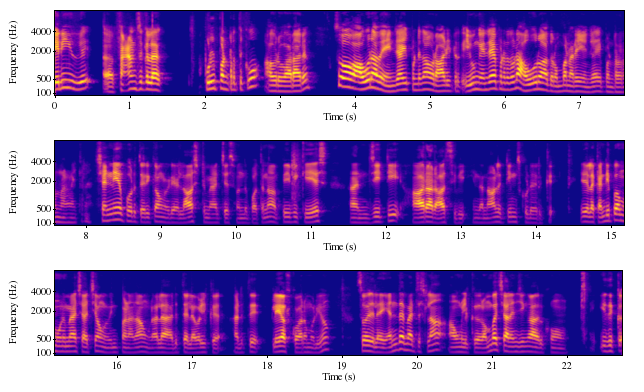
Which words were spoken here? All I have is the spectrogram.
தெரியுது. ஃபேன்ஸுகளை புல் பண்ணுறதுக்கும் அவர் வராரு. ஸோ அவரும் அதை என்ஜாய் பண்ணி தான் அவர் ஆடிட்டு இருக்கு இவங்க என்ஜாய் பண்ணுறத விட அவரும் அதை ரொம்ப நிறைய என்ஜாய் பண்ணுறாருன்னு நான் நினைக்கிறேன். சென்னையை பொறுத்த வரைக்கும் அவங்களுடைய லாஸ்ட் மேட்சஸ் வந்து பார்த்தோன்னா PBKS and GT RR RCB இந்த நாலு டீம்ஸ் கூட இருக்குது இதில் கண்டிப்பாக மூணு மேட்ச் ஆச்சு அவங்க வின் பண்ணால் தான் அவங்களால அடுத்த லெவலுக்கு அடுத்து பிளே ஆஃப்க்கு வர முடியும். ஸோ இதில் எந்த மேட்சஸ்லாம் அவங்களுக்கு ரொம்ப சேலஞ்சிங்காக இருக்கும்? இதுக்கு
